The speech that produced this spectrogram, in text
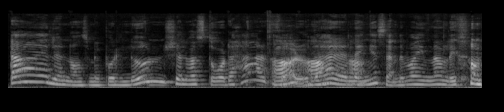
eller någon som är på lunch eller vad står det här för? Ja, och det här är ja. länge sedan, det var innan liksom.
